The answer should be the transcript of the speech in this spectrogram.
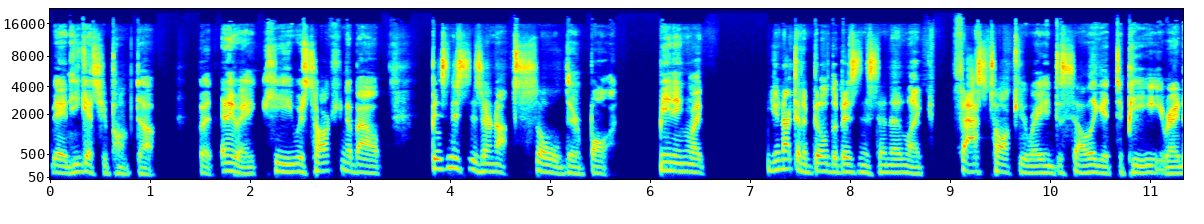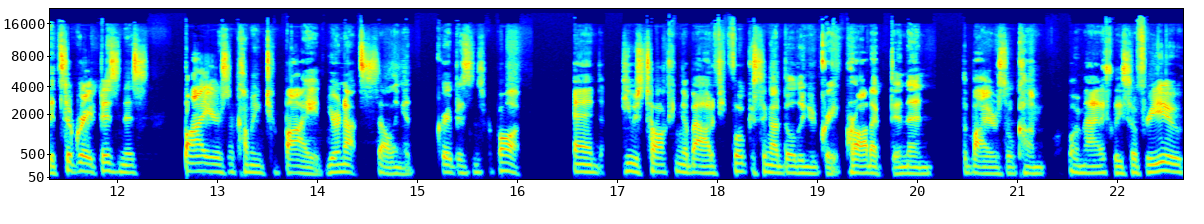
Man, he gets you pumped up. But anyway, he was talking about businesses are not sold, they're bought meaning like you're not going to build a business and then like fast talk your way into selling it to PE, right? It's a great business. Buyers are coming to buy it. You're not selling it. Great business for bought. And he was talking about if you're focusing on building a great product and then the buyers will come automatically. So for you,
